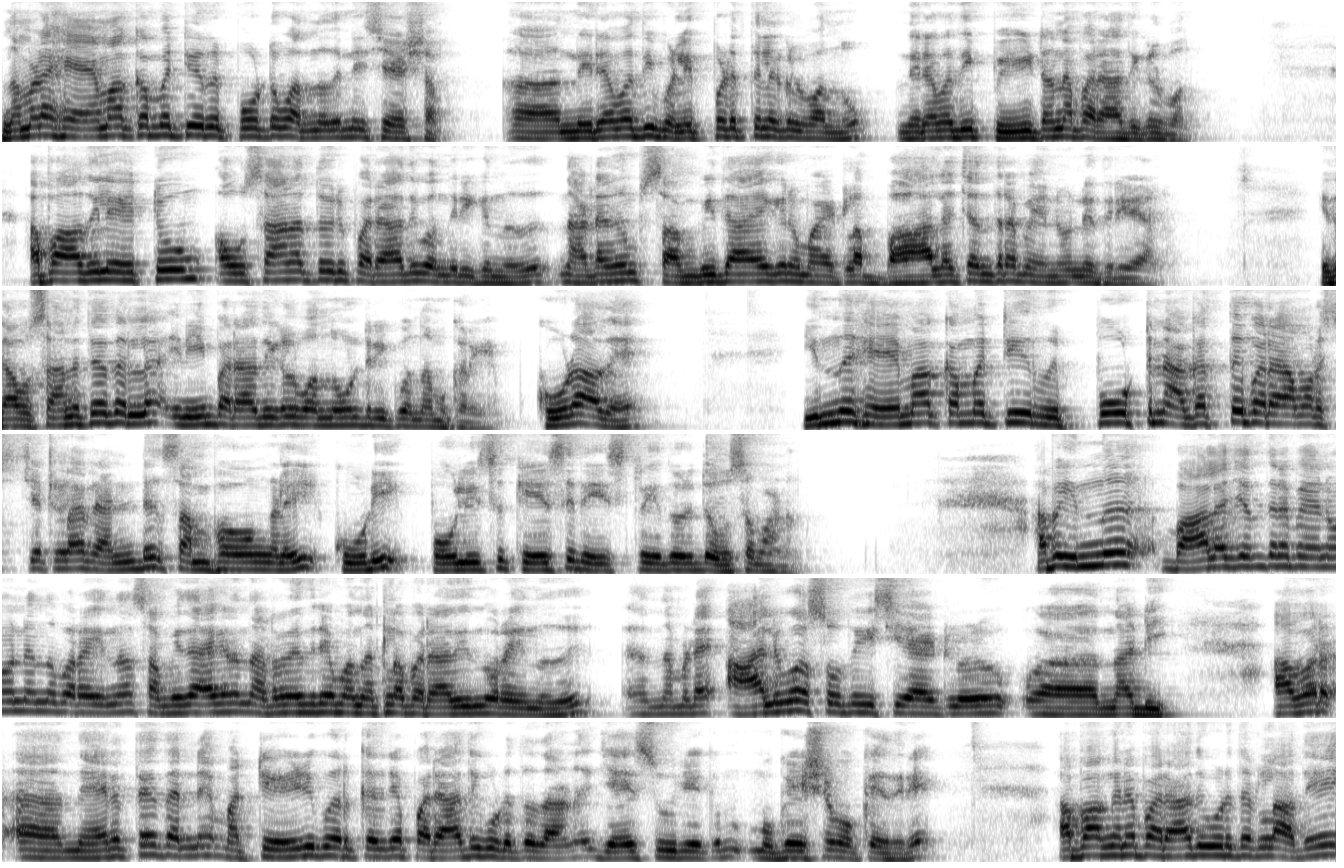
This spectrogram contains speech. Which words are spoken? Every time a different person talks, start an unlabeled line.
നമ്മുടെ Hema committee report വന്നതിന് ശേഷം നിരവധി വെളിപ്പെടുത്തലുകൾ വന്നു നിരവധി പീഡന പരാതികൾ വന്നു. അപ്പോൾ അതിൽ ഏറ്റവും അവസാനത്തെ ഒരു പരാതി വന്നിരിക്കുന്നത് നടനും സംവിധായകനുമായിട്ടുള്ള ബാലചന്ദ്ര മേനോനെതിരെയാണ്. ഇത് അവസാനത്തേതല്ല ഇനിയും പരാതികൾ വന്നുകൊണ്ടിരിക്കുമെന്ന് നമുക്കറിയാം. കൂടാതെ ഇന്ന് ഹേമ കമ്മിറ്റി റിപ്പോർട്ടിനകത്ത് പരാമർശിച്ചിട്ടുള്ള രണ്ട് സംഭവങ്ങളിൽ കൂടി പോലീസ് കേസ് രജിസ്റ്റർ ചെയ്ത ഒരു ദിവസമാണ്. അപ്പോൾ ഇന്ന് ബാലചന്ദ്ര മേനോൻ എന്ന് പറയുന്ന സംവിധായകൻ നടനെതിരെ വന്നിട്ടുള്ള പരാതി എന്ന് പറയുന്നത് നമ്മുടെ ആലുവ സ്വദേശിയായിട്ടുള്ളൊരു നടി. അവർ നേരത്തെ തന്നെ മറ്റേഴ് പേർക്കെതിരെ പരാതി കൊടുത്തതാണ് ജയസൂര്യക്കും മുകേഷും ഒക്കെ എതിരെ. അപ്പോൾ അങ്ങനെ പരാതി കൊടുത്തിട്ടുള്ള അതേ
